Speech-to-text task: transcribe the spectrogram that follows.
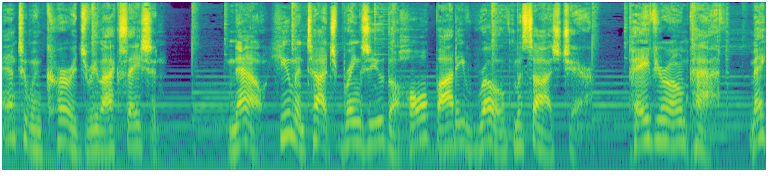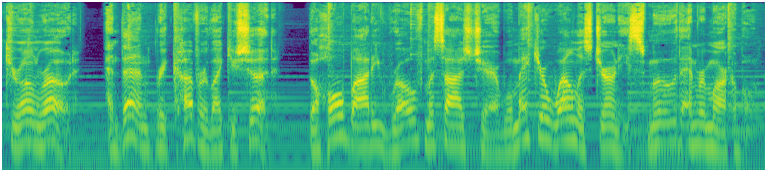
and to encourage relaxation. Now, Human Touch brings you the whole body Rove massage chair. Pave your own path, make your own road, and then recover like you should. The whole body Rove massage chair will make your wellness journey smooth and remarkable.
